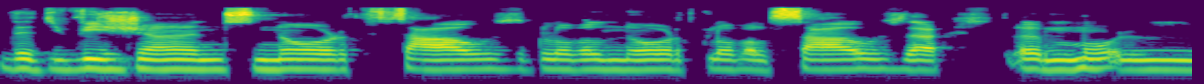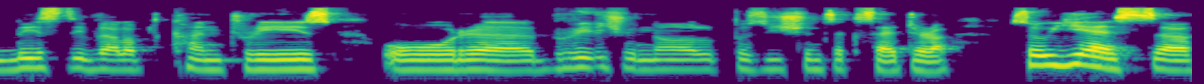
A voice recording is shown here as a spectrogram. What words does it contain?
the divisions, north, south, global north, global south, uh, uh, more least developed countries or uh, regional positions, etc. So yes, uh,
